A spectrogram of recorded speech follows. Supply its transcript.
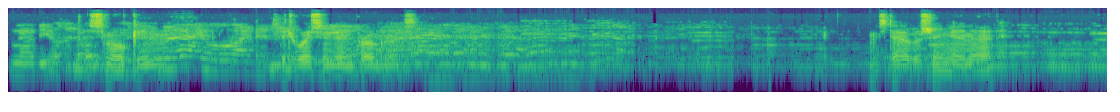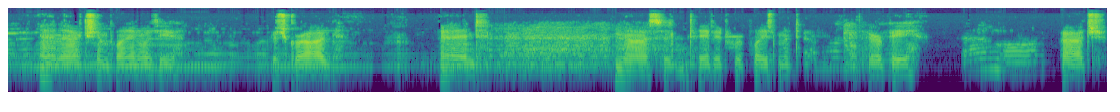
No the smoking situation in progress. Establishing an, an action plan with you. Prescribed and necessitated replacement therapy, Uh, Patch,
